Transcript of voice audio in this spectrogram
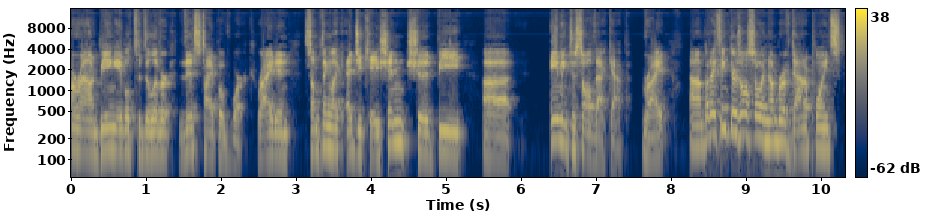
around being able to deliver this type of work, right? And something like education should be uh, aiming to solve that gap, right? Um, but I think there's also a number of data points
